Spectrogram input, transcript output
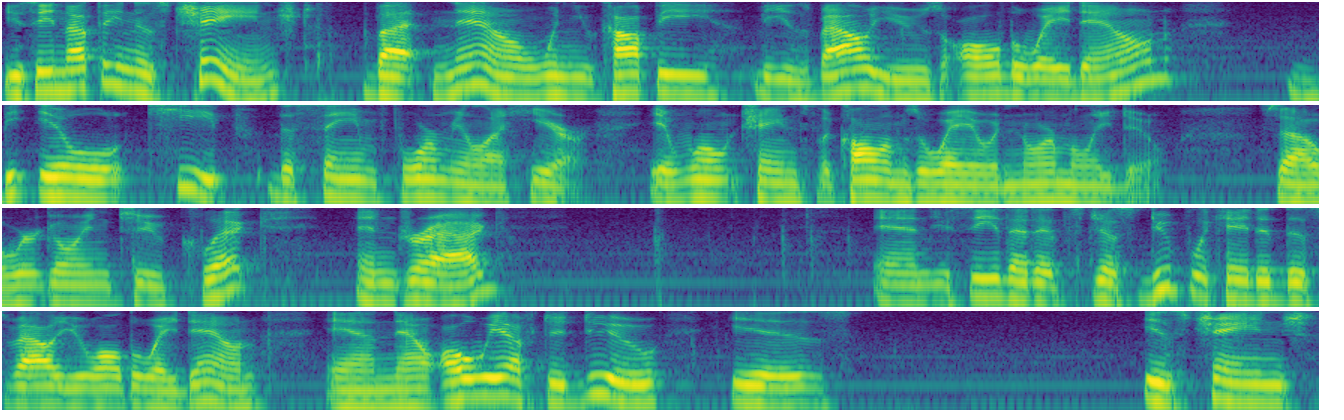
You see nothing has changed, but now when you copy these values all the way down, it'll keep the same formula here. It won't change the columns the way it would normally do. So we're going to click and drag and you see that it's just duplicated this value all the way down and now all we have to do is is change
